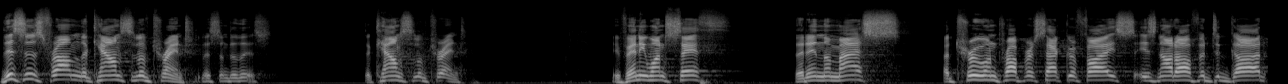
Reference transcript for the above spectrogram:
This is from the Council of Trent. Listen to this. The Council of Trent. If anyone saith that in the Mass a true and proper sacrifice is not offered to God,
